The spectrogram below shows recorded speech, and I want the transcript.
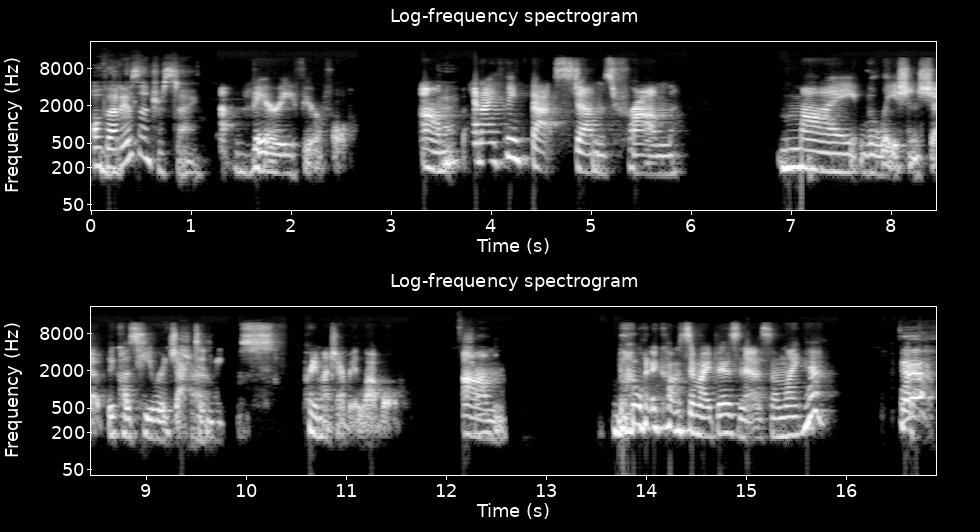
Oh, that is interesting. Very fearful. Um, okay. And I think that stems from my relationship because he rejected sure. me pretty much every level. Sure. Um, but when it comes to my business, I'm like, yeah, yeah.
